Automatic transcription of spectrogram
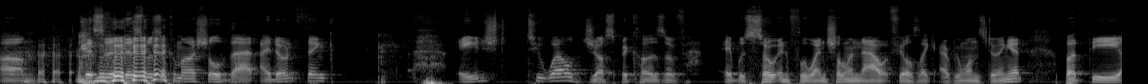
um, this, this was a commercial that I don't think aged too well just because of it was so influential and now it feels like everyone's doing it. But the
